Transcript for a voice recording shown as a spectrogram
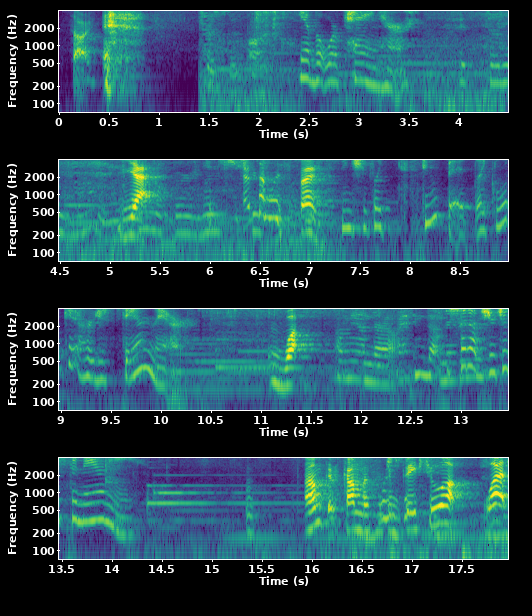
Sorry. Tristan, Yeah, but we're paying her. it doesn't matter. It's Yeah. not very nice to That's treat some respect. I mean, she's like stupid. Like, look at her just stand there. What? Amanda, I think that Shut up, you're just a nanny. I'm gonna come and freaking beat you up. What?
